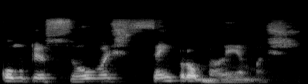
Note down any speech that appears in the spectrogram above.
como pessoas sem problemas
